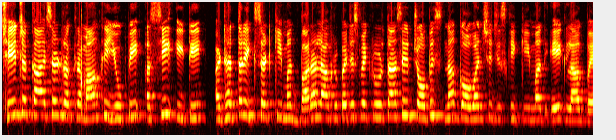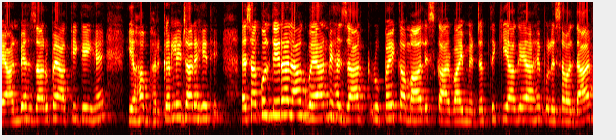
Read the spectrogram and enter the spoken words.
छह चक्का ट्रक क्रमांक यूपी अस्सी ईटी अठहत्तर इकसठ कीमत 12 लाख रुपए, जिसमें क्रूरता से 24 नग गौवंश, जिसकी कीमत एक लाख बयानबे हज़ार रूपए आकी गई है, यह भरकर ले जा रहे थे। ऐसा कुल तेरह लाख बयानबे हज़ार रूपए का माल इस कार्रवाई में जब्त किया गया है। पुलिस हवलदार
